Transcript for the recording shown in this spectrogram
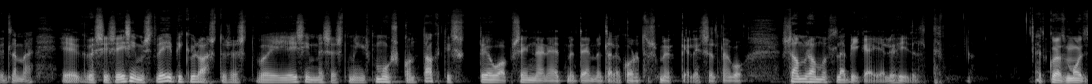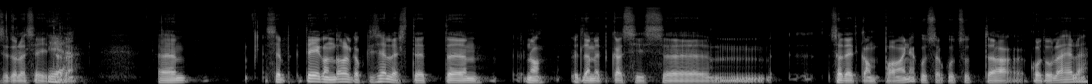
ütleme, kas siis esimesest veebikülastusest või esimesest mingist muust kontaktist jõuab sinnani, et me teeme talle kordusmüüki lihtsalt nagu samm-sammult läbi käia lühidalt et kuidasmoodi seda üles ehitada yeah.? Ehm, see teekond algabki sellest, et ehm, noh, ütleme, et kas siis ehm, sa teed kampaania, kus sa kutsud ta kodulehele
